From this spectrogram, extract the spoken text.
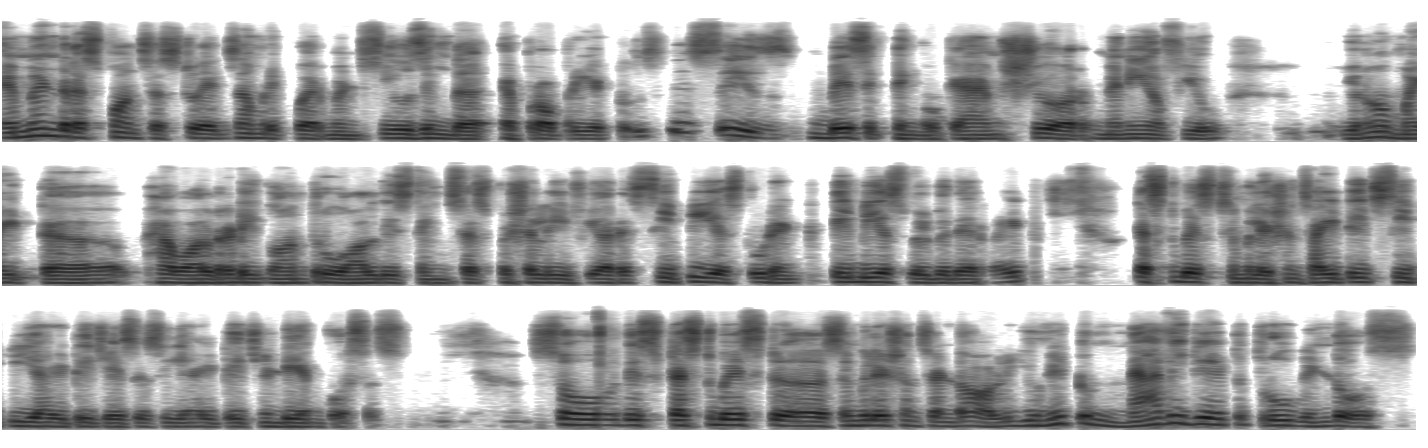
amend responses to exam requirements using the appropriate tools. This is basic thing. Okay, I'm sure many of you, you know, might uh, have already gone through all these things, especially if you are a CPA student, TBS will be there, right? Test-based simulations. I teach CPA, I teach ACC, I teach Indian courses. So this test-based uh, simulations and all, you need to navigate through windows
